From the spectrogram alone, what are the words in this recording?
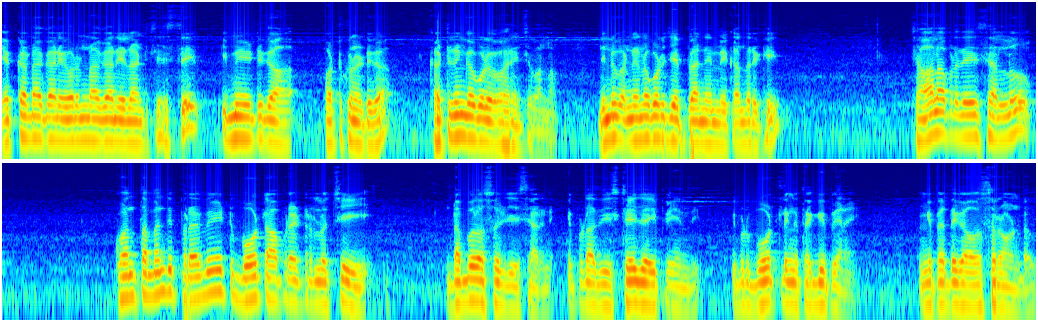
ఎక్కడన్నా కానీ ఎవరన్నా కానీ ఇలాంటి చేస్తే ఇమీడియట్గా పట్టుకున్నట్టుగా కఠినంగా కూడా వ్యవహరించమన్నాం. నిన్ను నిన్న కూడా చెప్పాను నేను మీకు అందరికీ చాలా ప్రదేశాల్లో కొంతమంది ప్రైవేట్ బోట్ ఆపరేటర్లు వచ్చి డబ్బులు వసూలు చేశారని. ఇప్పుడు అది స్టేజ్ అయిపోయింది. ఇప్పుడు బోట్లు ఇంకా తగ్గిపోయినాయి. ఇంక పెద్దగా అవసరం ఉండవు.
